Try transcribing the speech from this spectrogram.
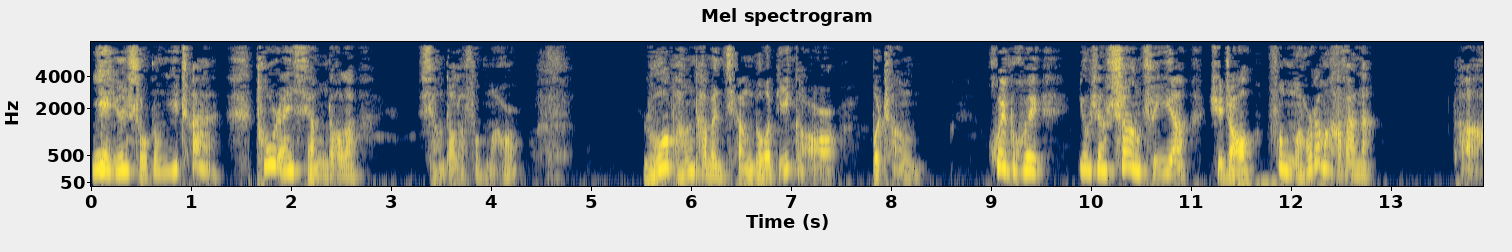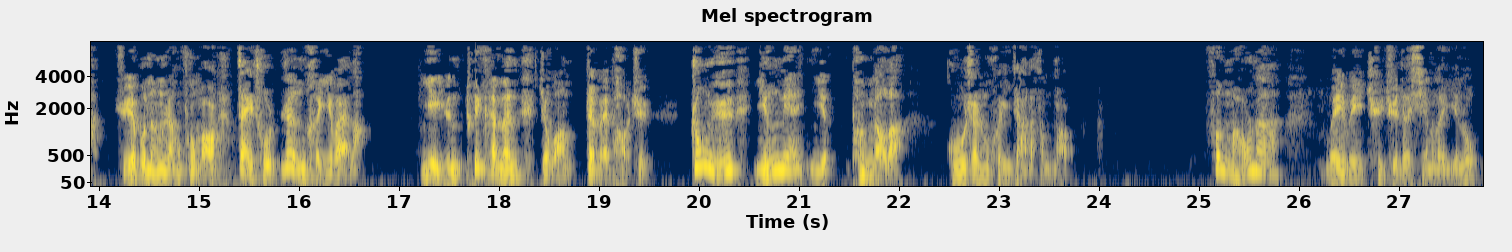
叶云手中一颤，突然想到了，想到了凤毛。罗庞他们抢夺底稿不成，会不会又像上次一样去找凤毛的麻烦呢？他绝不能让凤毛再出任何意外了。叶云推开门就往镇外跑去，终于迎面也碰到了孤身回家的凤毛。凤毛呢？委委屈屈的行了一路，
